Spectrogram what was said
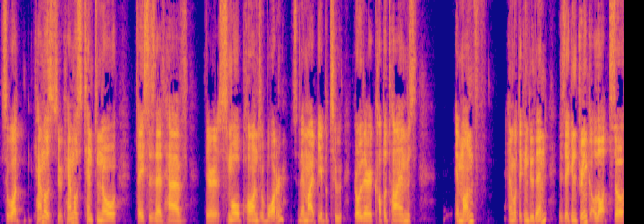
So what camels do, camels tend to know places that have their small ponds of water. So they might be able to go there a couple times a month. And what they can do then is they can drink a lot. So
